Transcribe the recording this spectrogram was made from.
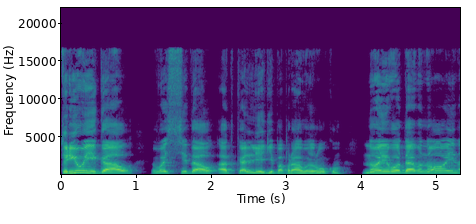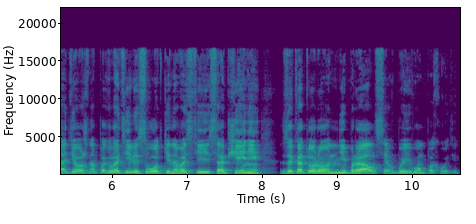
Трюигал восседал от коллеги по правую руку, но его давно и надежно поглотили сводки новостей и сообщений, за которые он не брался в боевом походе.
